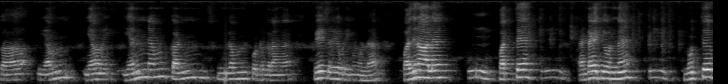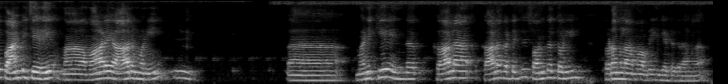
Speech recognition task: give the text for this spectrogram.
க- எம் எம் என்எம் கண் சிங்கம்னு போட்டிருக்கிறாங்க. பேர் சரியாக படிக்க முடியல. பதினாலு பத்து ரெண்டாயிரத்தி ஒன்று முத்து பாண்டிச்சேரி மா மாலை ஆறு மணி. மணிக்கு இந்த கால காலகட்டத்தில் சொந்த தொழில் தொடங்கலாமா அப்படின்னு கேட்டுக்கிறாங்க.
